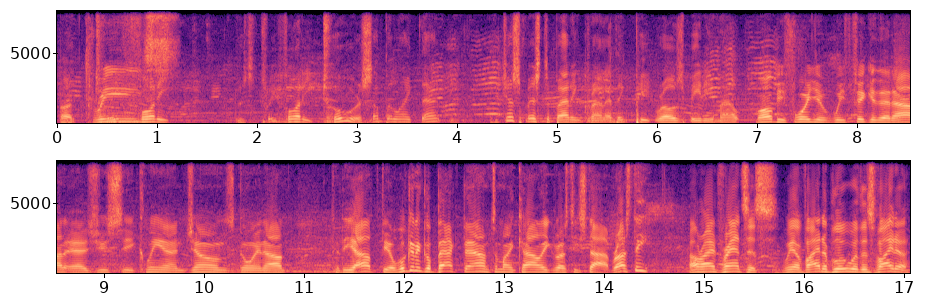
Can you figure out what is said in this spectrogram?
About three 340, it was 342 or something like that. He just missed a batting crown. I think Pete Rose beat him out. Well, before you we figure that out, as you see Cleon Jones going out to the outfield, we're going to go back down to my colleague Rusty Staub. Rusty, All right, Francis. We have Vida Blue with us. Vida.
